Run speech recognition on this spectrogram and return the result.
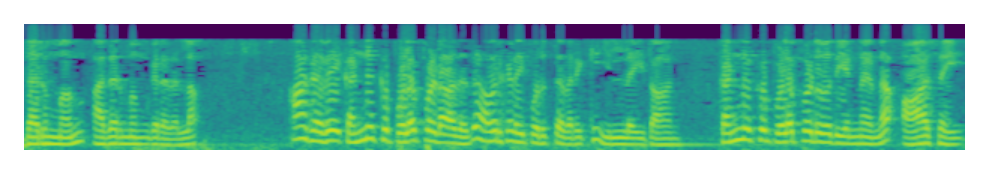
தர்மம் அதர்மம்ங்கிறதெல்லாம். ஆகவே கண்ணுக்கு புலப்படாதது அவர்களை பொறுத்த வரைக்கும் இல்லைதான். கண்ணுக்கு புலப்படுவது என்னன்னா ஆசை.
